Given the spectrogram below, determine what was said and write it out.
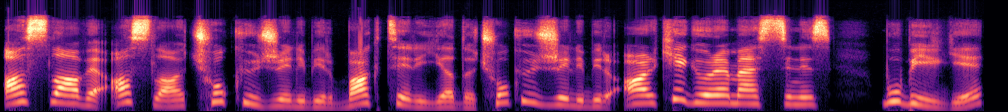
Asla ve asla çok hücreli bir bakteri ya da çok hücreli bir arke göremezsiniz. Bu bilgi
